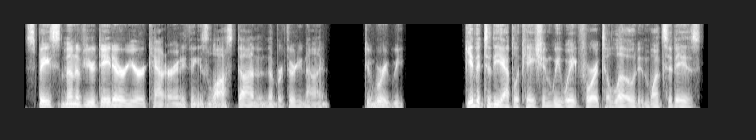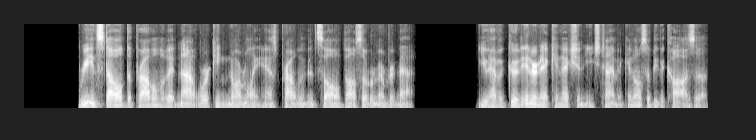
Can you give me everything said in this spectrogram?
Space, none of your data or your account or anything is lost done in number 39. Don't worry, we give it to the application, we wait for it to load, and once it is reinstalled, the problem of it not working normally has probably been solved. Also remember that you have a good internet connection each time. It can also be the cause of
